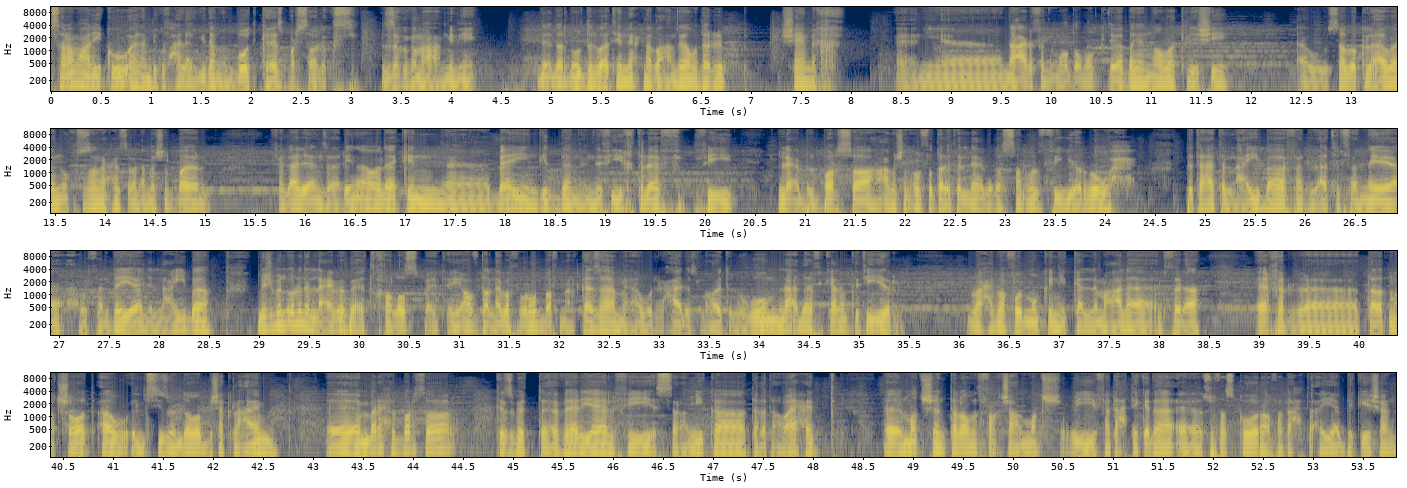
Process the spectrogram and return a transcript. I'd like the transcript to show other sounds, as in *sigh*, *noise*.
السلام عليكم واهلا بيكم في حلقة جديدة من بودكاست بارسالكس إزيكم يا جماعة؟ عاملين إيه؟ نقدر نقول دلوقتي إن إحنا بقى عندنا مدرب شامخ. يعني آه، أنا عارف إن الموضوع ممكن يبقى باين إن هو كليشيه أو سابق الأوان وخصوصا إن إحنا لسه ما لعبناش البايرن في الاليانز أرينا ولكن آه، باين جدا إن في اختلاف في لعب البارسا. مش هنقول في طريقة اللعب بس هنقول في الروح بتاعة اللعيبة في الاداءات الفنية أو الفردية للعيبة. مش بنقول إن اللعيبة بقت خلاص بقت هي أفضل لعيبة في أوروبا في مركزها من أول الحارس لغاية الهجوم. لا ده في كلام كتير. الواحد المفروض ممكن يتكلم على الفرقة آخر ثلاث ماتشات أو ال season دوت بشكل عام. آه، امبارح البارسا كسبت فياريال في السيراميكا 3-1 آه، الماتش انت لو متفرجتش على الماتش وفتحت كده آه، Sofascore أو فتحت أي application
